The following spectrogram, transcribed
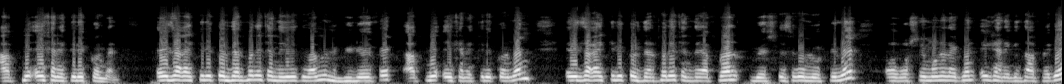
আপনি এখানে ক্লিক করবেন। এই জায়গায় ক্লিক করে দেওয়ার পরে এখান থেকে দেখতে পাবেন ভিডিও ইফেক্ট আপনি এখানে ক্লিক করবেন। এই জায়গায় ক্লিক করে দেওয়ার পরে এখান থেকে আপনার বেশ কিছুক্ষণ লোড নেবে। অবশ্যই মনে রাখবেন, এখানে কিন্তু আপনাকে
